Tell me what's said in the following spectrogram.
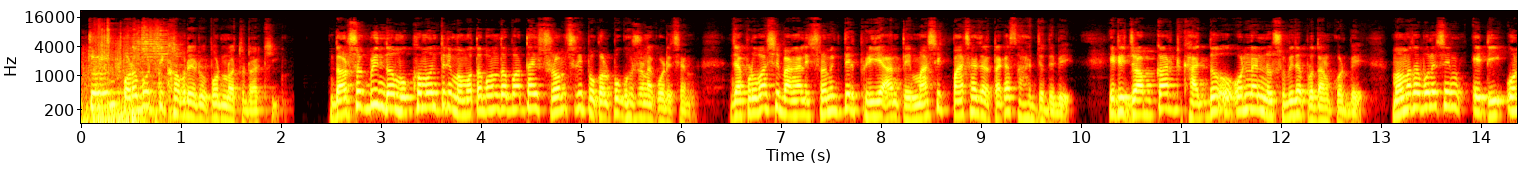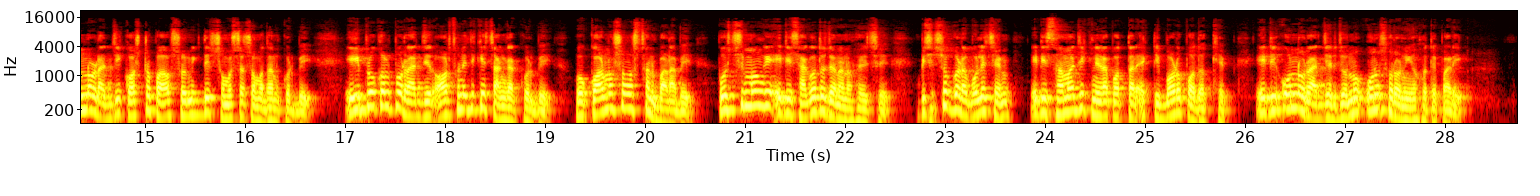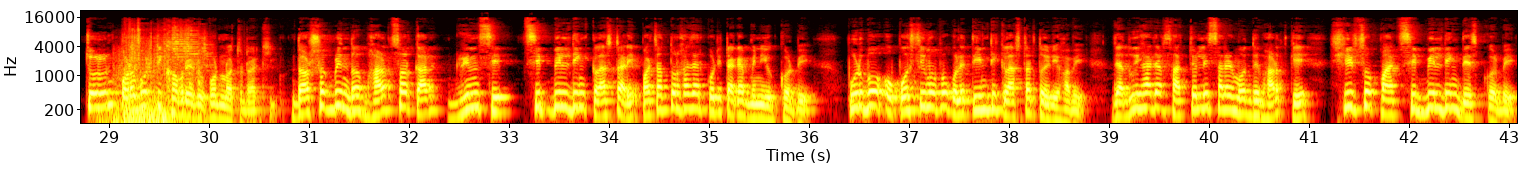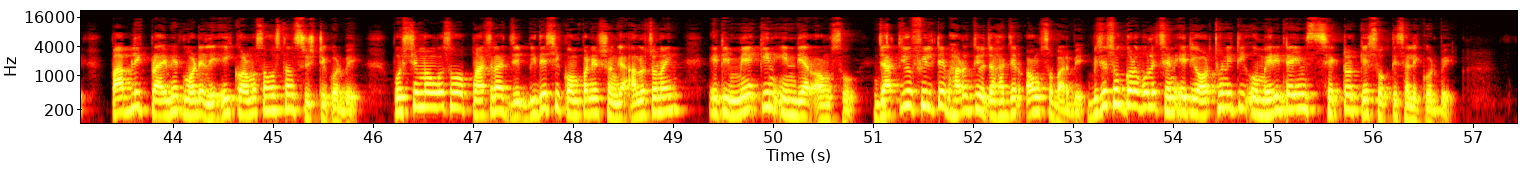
চলুন পরবর্তী খবরের উপর নজর রাখি। দর্শকবৃন্দ, মুখ্যমন্ত্রী মমতা বন্দ্যোপাধ্যায় শ্রমশ্রী প্রকল্প ঘোষণা করেছেন, যা প্রবাসী বাঙালি শ্রমিকদের ফিরিয়ে আনতে মাসিক পাঁচ হাজার টাকা সাহায্য দেবে। এটি জব কার্ড, খাদ্য ও অন্যান্য সুবিধা প্রদান করবে। মমতা বলেছেন, এটি অন্য রাজ্যে কষ্ট পাওয়া শ্রমিকদের সমস্যা সমাধান করবে। এই প্রকল্প রাজ্যের অর্থনীতিকে চাঙ্গা করবে ও কর্মসংস্থান বাড়াবে। পশ্চিমবঙ্গে এটি স্বাগত জানানো হয়েছে। বিশেষজ্ঞরা বলেছেন, এটি সামাজিক নিরাপত্তার একটি বড় পদক্ষেপ। এটি অন্য রাজ্যের জন্য অনুসরণীয় হতে পারে। চলুন পরবর্তী খবরের উপর নজর রাখি। দর্শকবৃন্দ, ভারত সরকার গ্রিন শিপ শিপ বিল্ডিং ক্লাস্টারে পঁচাত্তর হাজার কোটি টাকা বিনিয়োগ করবে। পূর্ব ও পশ্চিম উপকূলে তিনটি ক্লাস্টার তৈরি হবে, যা দুই হাজার সাতচল্লিশ সালের মধ্যে ভারতকে শীর্ষ পাঁচ শিপ বিল্ডিং দেশ করবে। পাবলিক প্রাইভেট মডেলে এই কর্মসংস্থান সৃষ্টি করবে। পশ্চিমবঙ্গ সহ পাঁচ রাজ্যে বিদেশি কোম্পানির সঙ্গে আলোচনায় এটি মেক ইন ইন্ডিয়ার অংশ। জাতীয় ফিল্ডে ভারতীয় জাহাজের অংশ বাড়বে। বিশেষজ্ঞরা বলেছেন, এটি অর্থনীতি ও মেরিটাইম সেক্টরকে শক্তিশালী করবে।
